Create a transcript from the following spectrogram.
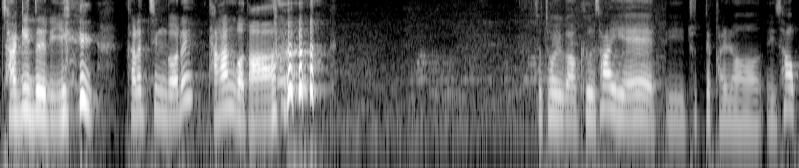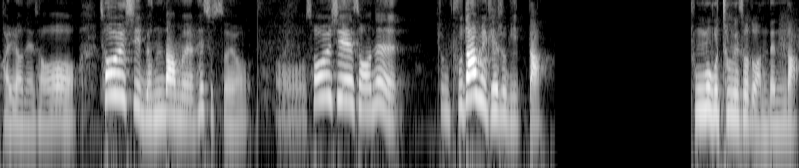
자기들이 가르친 거를 당한 거다. 그래서 저희가 그 사이에 이 주택 관련, 이 사업 관련해서 서울시 면담을 했었어요. 어, 서울시에서는 좀 부담이 계속 있다. 종로구청에서도 안 된다.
